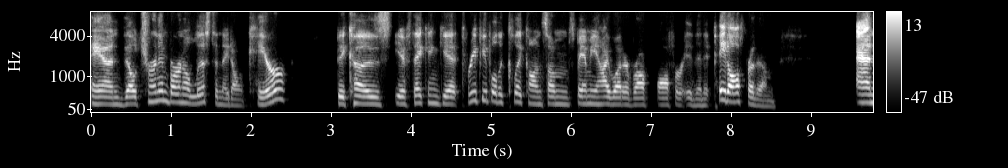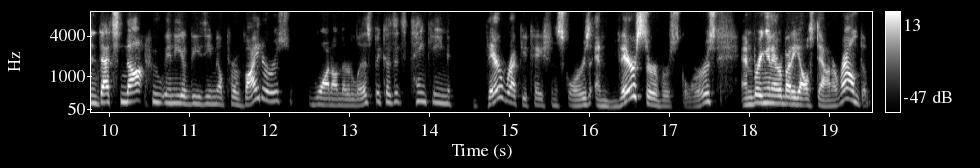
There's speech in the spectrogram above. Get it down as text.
and they'll churn and burn a list and they don't care because if they can get three people to click on some spammy high whatever offer and then it paid off for them and that's not who any of these email providers want on their list because it's tanking their reputation scores and their server scores and bringing everybody else down around them.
